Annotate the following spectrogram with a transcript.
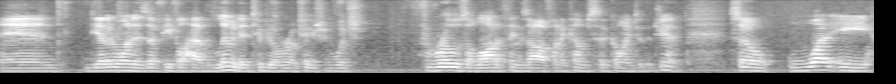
And the other one is that people have limited tibial rotation, which throws a lot of things off when it comes to going to the gym. So, what a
